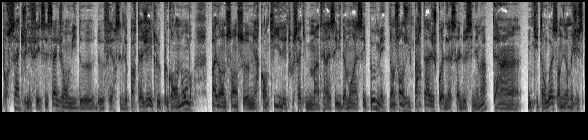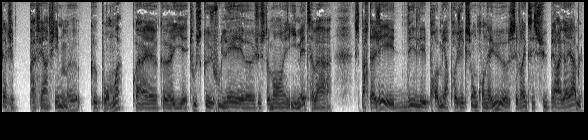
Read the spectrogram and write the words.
pour ça que je l'ai fait, c'est ça que j'ai envie de, de faire, c'est de le partager avec le plus grand nombre, pas dans le sens mercantile et tout ça qui m'intéresse évidemment assez peu, mais dans le sens du partage quoi de la salle de cinéma, t'as une petite angoisse en disant mais j'espère que j'ai pas fait un film euh, que pour moi quoi euh, que y ait tout ce que je voulais euh, justement y mettre ça va se partager. Et dès les premières projections qu'on a eues c'est vrai que c'est super agréable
